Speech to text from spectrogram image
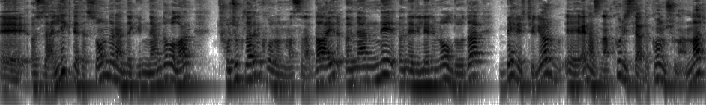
e, özellikle de son dönemde gündemde olan çocukların korunmasına dair önemli önerilerin olduğu da belirtiliyor. E, en azından kulislerde konuşulanlar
